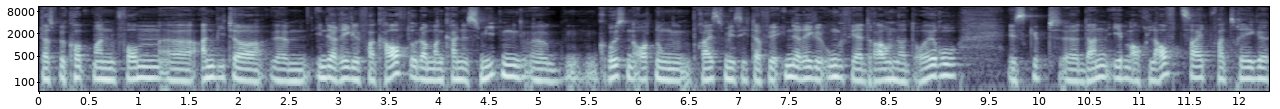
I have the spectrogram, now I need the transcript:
Das bekommt man vom äh, Anbieter ähm, in der Regel verkauft oder man kann es mieten. Äh, Größenordnung preismäßig dafür in der Regel ungefähr 300 Euro. Es gibt äh, dann eben auch Laufzeitverträge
